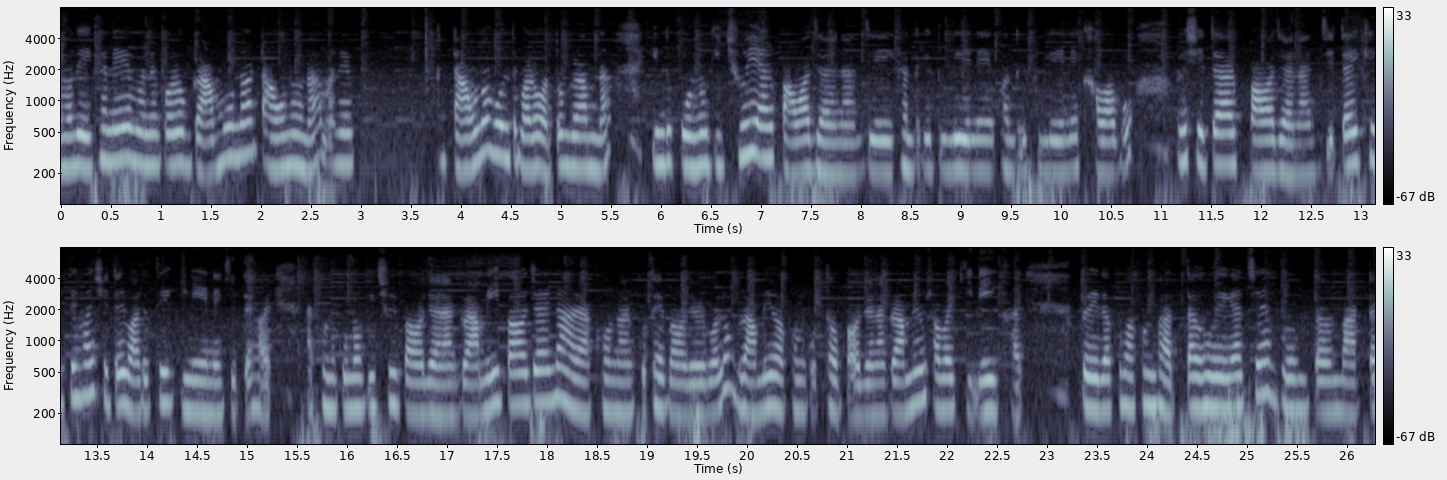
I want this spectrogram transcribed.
আমাদের এখানে মনে করো গ্রামও না টাউনও না মানে টাউনও বলতে পারো, অত গ্রাম না। কিন্তু কোনো কিছুই আর পাওয়া যায় না যে এখান থেকে তুলে এনে, ওখান থেকে তুলে এনে খাওয়াবো। মানে সেটা আর পাওয়া যায় না। যেটাই খেতে হয় সেটাই বাজার থেকে কিনে এনে খেতে হয়। এখন কোনো কিছুই পাওয়া যায় না। গ্রামেই পাওয়া যায় না, আর এখন আর কোথায় পাওয়া যাবে বলো? গ্রামেও এখন কোথাও পাওয়া যায় না। গ্রামেও সবাই কিনেই খায়। তো এরকম এখন ভাতটা হয়ে গেছে। তারপর মাঠটা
